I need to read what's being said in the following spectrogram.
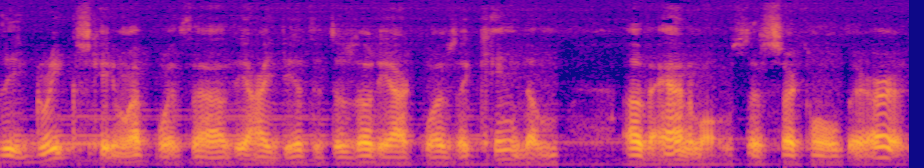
the Greeks came up with uh, the idea that the zodiac was a kingdom of animals that circled the earth.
